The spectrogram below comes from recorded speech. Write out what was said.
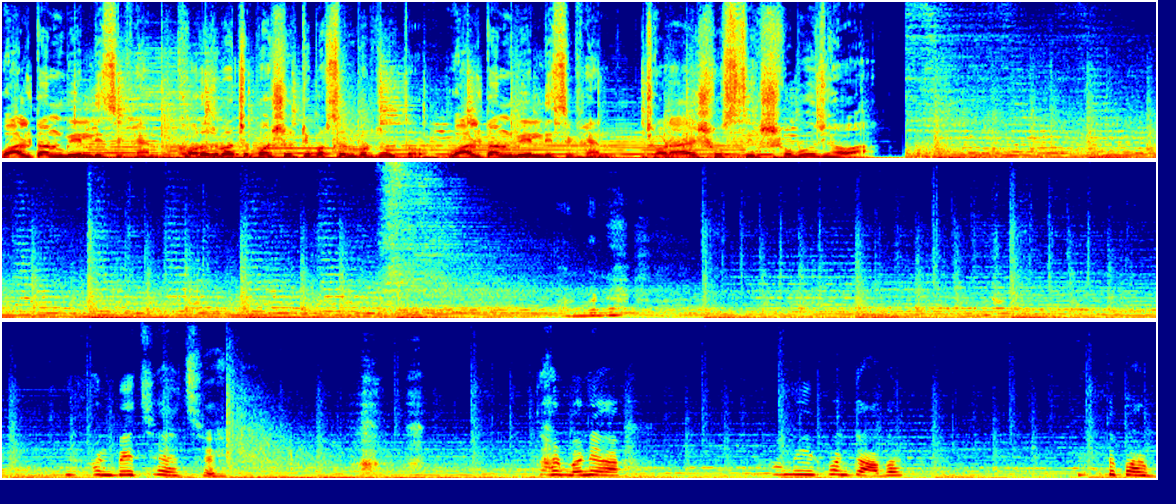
Walton BLDC fan. খরচ বাঁচে পঁয়ষট্টি পার্সেন্ট পর্যন্ত। Walton BLDC fan. ছড়ায় স্বস্তির সবুজ হাওয়া। তার মানে বেঁচে আছে। তার মানে আমি ইরফানকে আবার দেখতে পারব।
